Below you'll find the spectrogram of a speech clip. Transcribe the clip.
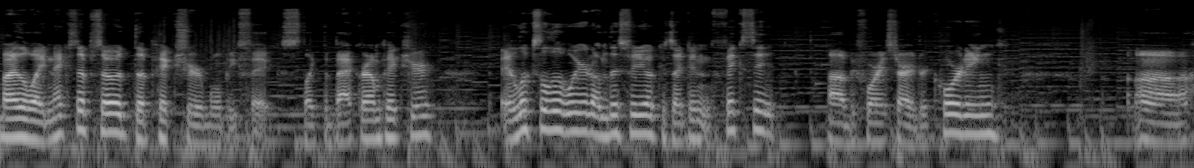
By the way, next episode, the picture will be fixed. Like the background picture. It looks a little weird on this video because I didn't fix it uh, before I started recording. Uh,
